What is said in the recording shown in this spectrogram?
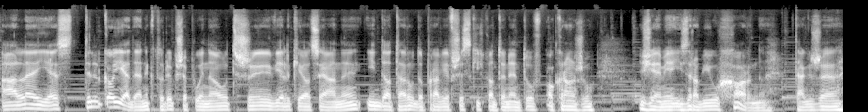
ale jest tylko jeden, który przepłynął trzy wielkie oceany i dotarł do prawie wszystkich kontynentów, okrążył Ziemię i zrobił horn. Także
